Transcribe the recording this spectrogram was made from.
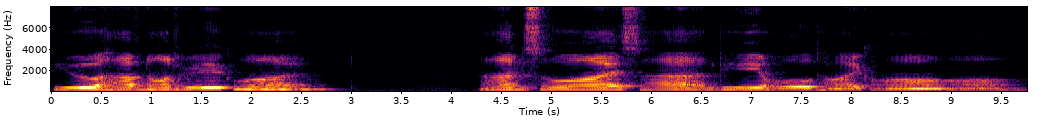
you have not required. And so I said, Behold, I come.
